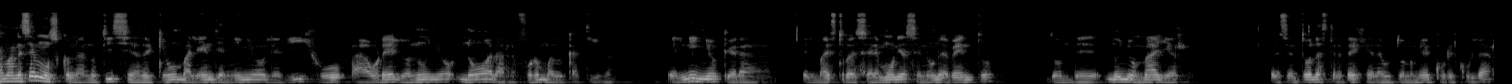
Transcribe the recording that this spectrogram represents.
Amanecemos con la noticia de que un valiente niño le dijo a Aurelio Nuño no a la reforma educativa. El niño, que era el maestro de ceremonias en un evento donde Nuño Mayer presentó la estrategia de autonomía curricular,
